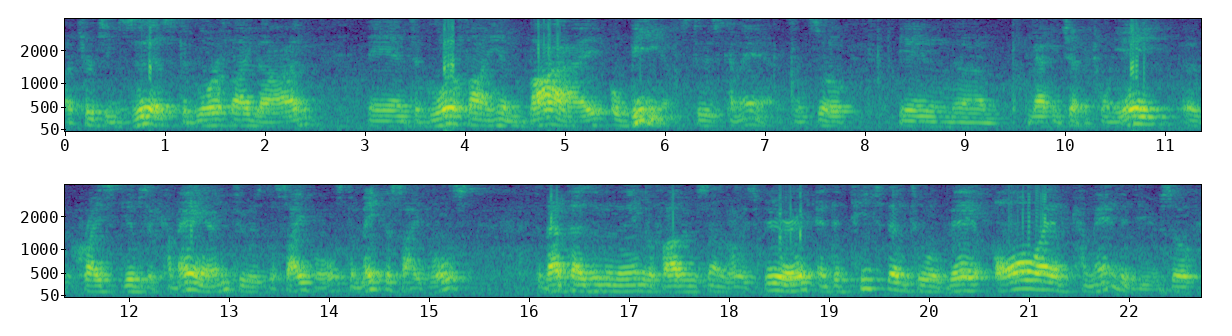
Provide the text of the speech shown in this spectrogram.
a church exists to glorify God and to glorify Him by obedience to His commands. And so, in um, Matthew chapter 28, uh, Christ gives a command to His disciples to make disciples to baptize them in the name of the Father, and the Son, and the Holy Spirit, and to teach them to obey all I have commanded you. So,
